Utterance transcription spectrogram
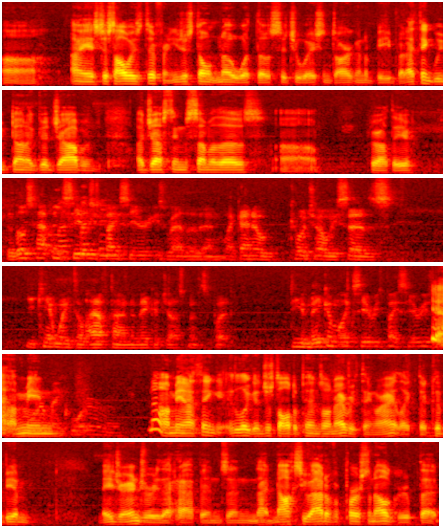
uh, I mean, it's just always different. You just don't know what those situations are going to be. But I think we've done a good job of adjusting to some of those uh, throughout the year. Do those happen Last series question. by series rather than, like, I know Coach always says, you can't wait till halftime to make adjustments, but do you make them like series by series? Yeah, I mean- Quarter by quarter. No, I mean, I think look, it just all depends on everything, right? Like there could be a major injury that happens and that knocks you out of a personnel group that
